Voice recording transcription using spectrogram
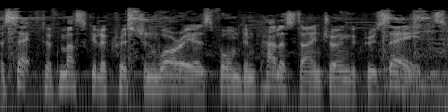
a sect of muscular Christian warriors formed in Palestine during the Crusades.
